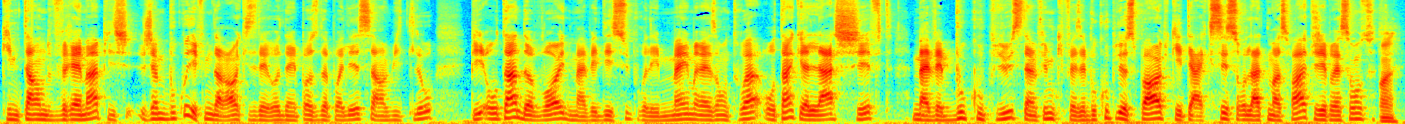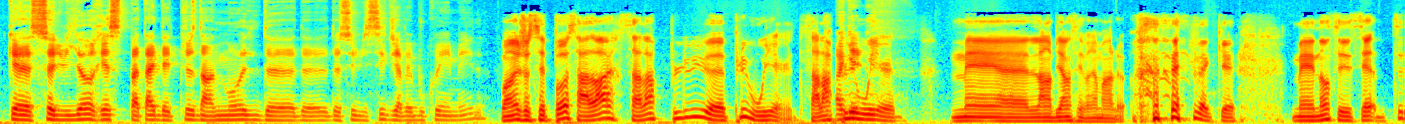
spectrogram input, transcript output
qui me tente vraiment. Puis j'aime beaucoup les films d'horreur qui se déroulent d'un poste de police en huit lots. Puis autant The Void m'avait déçu pour les mêmes raisons que toi, autant que Last Shift m'avait beaucoup plu. C'était un film qui faisait beaucoup plus peur puis qui était axé sur l'atmosphère. Puis j'ai l'impression que celui-là risque peut-être d'être plus dans le moule de, de, celui-ci que j'avais beaucoup aimé. Ouais, je sais pas. Ça a l'air, ça a l'air plus, euh, plus weird. Ça a l'air plus weird. Mais euh, l'ambiance est vraiment là. fait que mais non, c'est, tu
